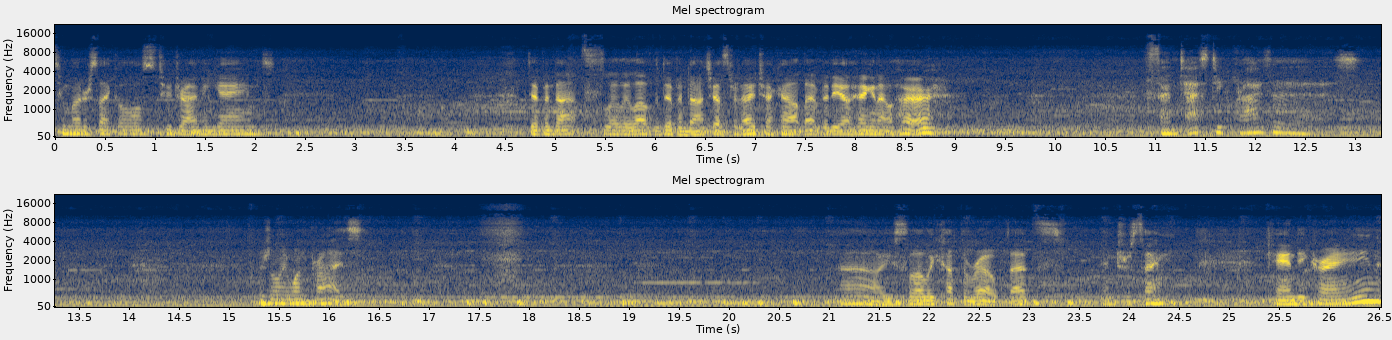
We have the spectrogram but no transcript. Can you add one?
Two motorcycles, two driving games. Dippin' Dots. Lily loved the Dippin' Dots yesterday. Check out that video hanging out with her fantastic prizes. There's only one prize. Oh, you slowly cut the rope. That's interesting. Candy crane.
